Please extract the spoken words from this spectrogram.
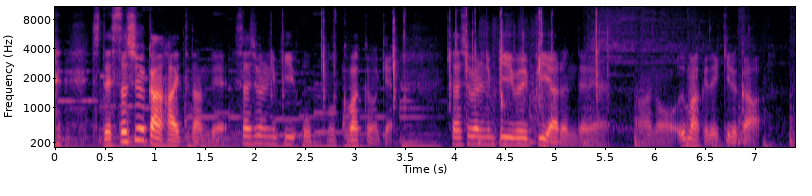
テスト週間入ってたんで久しぶりに P おノックバックの件。久しぶりに PVP やるんでねあのうまくできるかちょ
